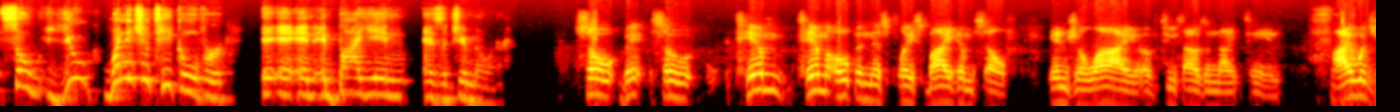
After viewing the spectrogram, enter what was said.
so you, when did you take over and, and, and buy in as a gym owner? So, so Tim Tim opened this place by himself in July of 2019. I was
